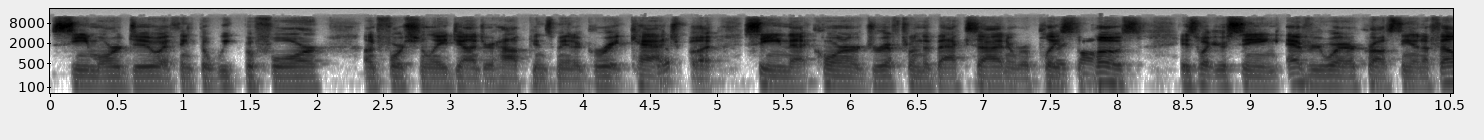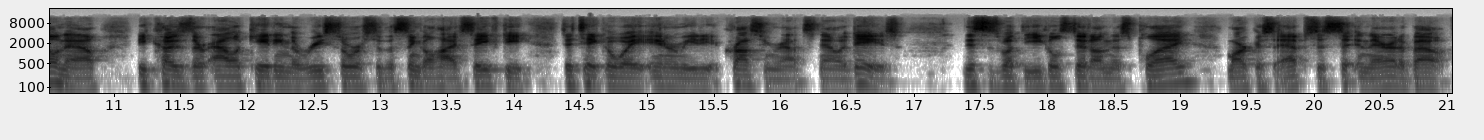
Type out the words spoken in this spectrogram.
Seymour do, I think the week before. Unfortunately, DeAndre Hopkins made a great catch, yep. but seeing that corner drift from the backside and replace the post is what you're seeing everywhere across the NFL now because they're allocating the resource of the single high safety to take away intermediate crossing routes nowadays. This is what the Eagles did on this play. Marcus Epps is sitting there at about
